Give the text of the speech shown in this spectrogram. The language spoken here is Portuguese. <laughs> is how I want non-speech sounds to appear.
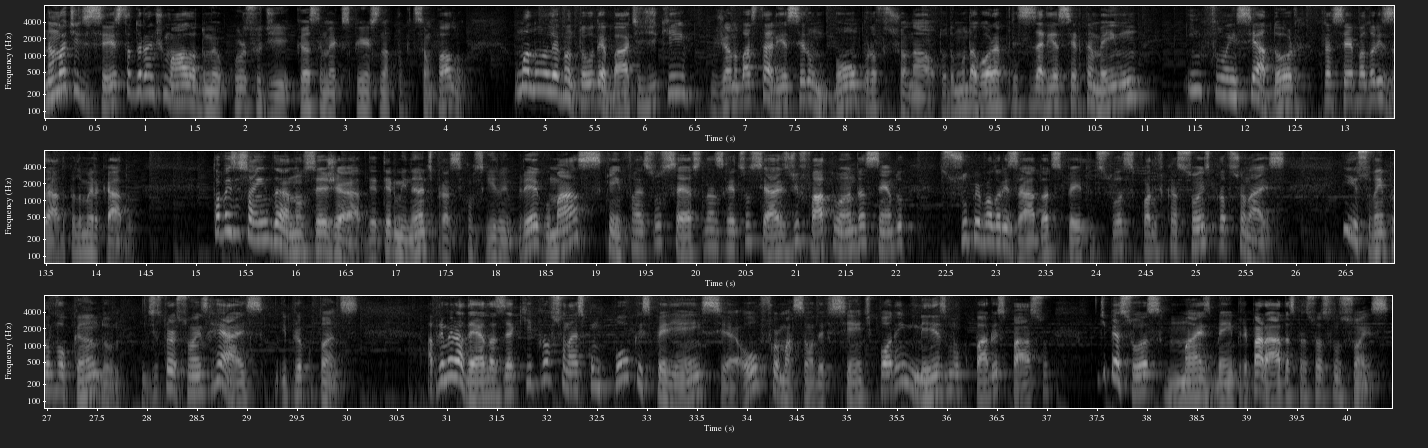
Na noite de sexta, durante uma aula do meu curso de Customer Experience na PUC de São Paulo, uma aluna levantou o debate de que já não bastaria ser um bom profissional, todo mundo agora precisaria ser também um influenciador para ser valorizado pelo mercado. Talvez isso ainda não seja determinante para se conseguir um emprego, mas quem faz sucesso nas redes sociais de fato anda sendo supervalorizado a despeito de suas qualificações profissionais. E isso vem provocando distorções reais e preocupantes. A primeira delas é que profissionais com pouca experiência ou formação deficiente podem mesmo ocupar o espaço de pessoas mais bem preparadas para suas funções.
